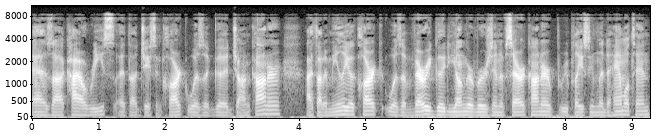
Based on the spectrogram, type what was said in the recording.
as uh, Kyle Reese. I thought Jason Clarke was a good John Connor. I thought Emilia Clarke was a very good younger version of Sarah Connor, replacing Linda Hamilton.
